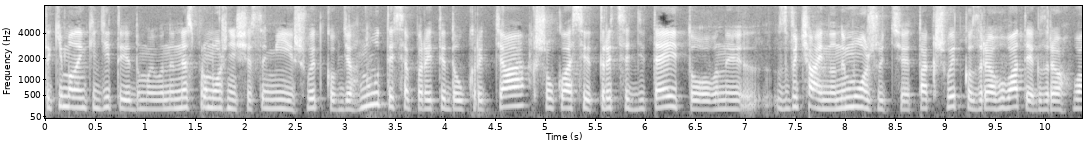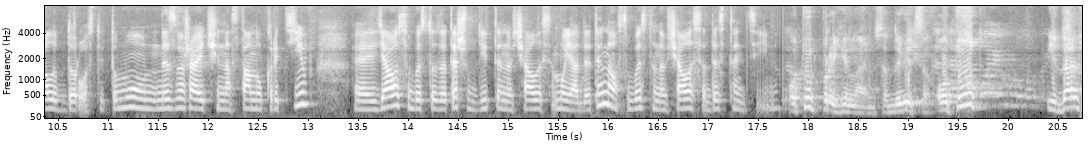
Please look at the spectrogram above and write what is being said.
такі маленькі діти, я думаю, вони не спроможні ще самі швидко вдягнутися, перейти до укриття. Якщо в класі 30 дітей, то вони звичайно не можуть так швидко зреагувати, як зреагували б дорослі. Тому, незважаючи на стан укриттів, е, я особисто за те, щоб діти навчалися. Моя дитина особисто навчалася дистанційно. Отут пригинаємося. Дивіться, отут і далі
